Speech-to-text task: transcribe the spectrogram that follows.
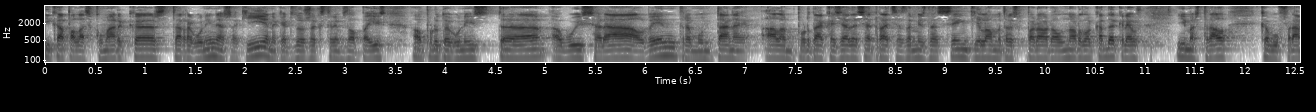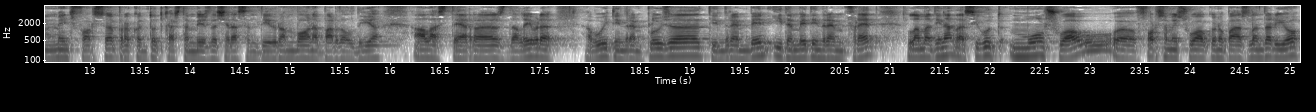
i cap a les comarques tarragonines. Aquí, en aquests dos extrems del país, el protagonista avui serà el vent, tramuntana a l'Empordà, que ja ha deixat ratxes de més de 100 km per hora al nord del Cap de Creus, i mestral, que bufarà amb menys força, però que en tot cas també es deixarà sentir durant bona part del dia a les Terres de l'Ebre. Avui tindrem pluja, tindrem vent i també tindrem fred. La matinada ha sigut molt suau, eh, força més suau que no pas l'anterior,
